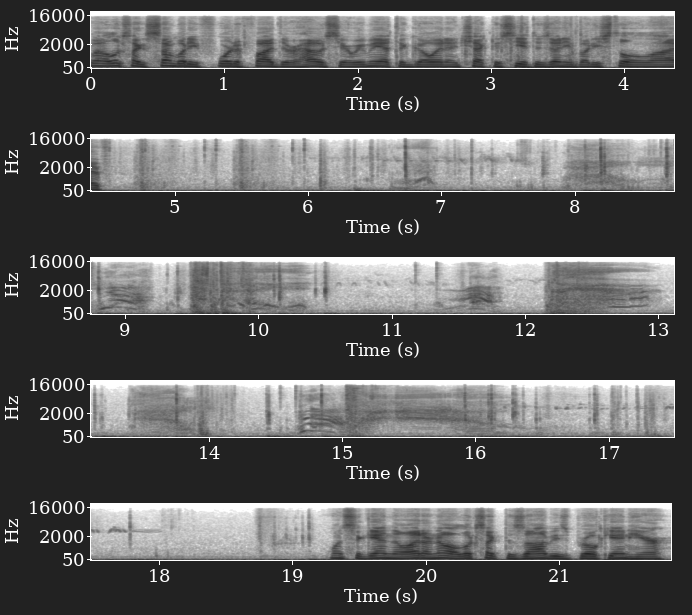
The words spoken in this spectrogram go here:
Well, it looks like somebody fortified their house here. We may have to go in and check to see if there's anybody still alive. Once again, though, I don't know. It looks like the zombies broke in here.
